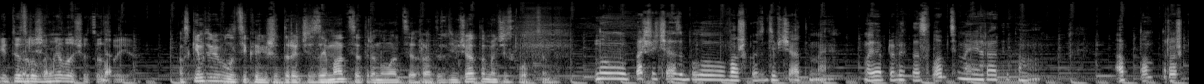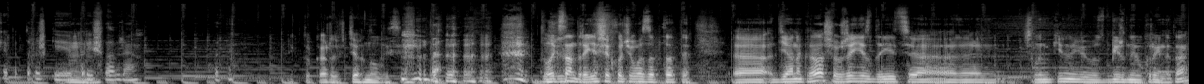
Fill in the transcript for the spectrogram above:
І ти зрозуміла, що це Да. твоє. А з ким тобі було цікавіше, до речі, займатися, тренуватися, грати з дівчатами чи з хлопцями? Ну, перший час було важко з дівчатами, бо я привикла з хлопцями грати там. А потім трошки, потрошки Мгм. прийшла вже. Як то кажуть, втягнулися. Олександре, я ще хочу вас запитати. Е, Діана казала, що вже є, здається, е, членкиною збірної України, так?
